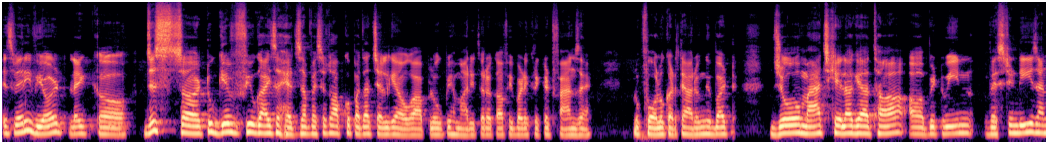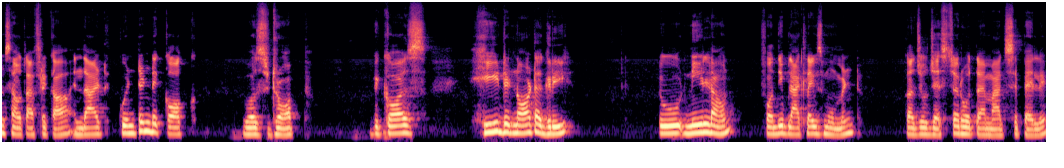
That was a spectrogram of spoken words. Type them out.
it's very weird like uh, to give you give you guys a वैसे तो आपको पता चल गया होगा आप लोग भी हमारी तरह काफ़ी बड़े क्रिकेट फैंस हैं। लोग फॉलो करते आ रहे होंगे बट जो मैच खेला गया था between West Indies and South Africa in that Quinton de Kock was dropped because he did not agree to kneel down for the black lives movement का जो जेस्टर होता है मैच से पहले।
